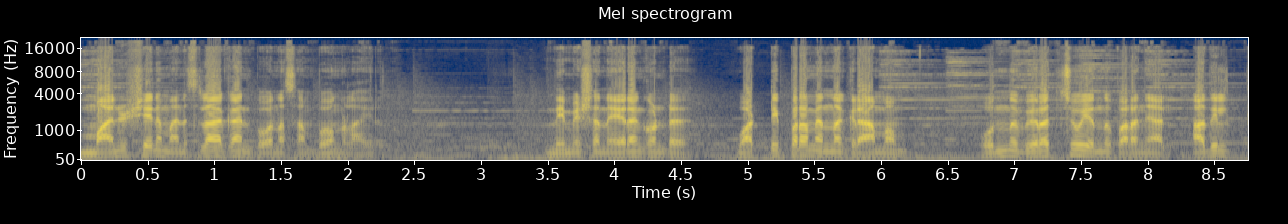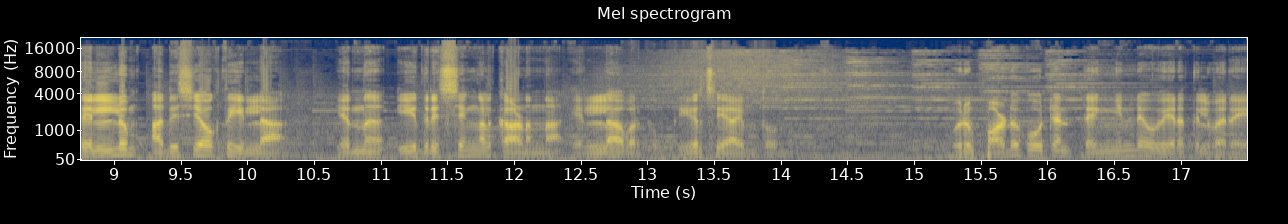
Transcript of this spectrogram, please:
മനുഷ്യന് മനസ്സിലാക്കാൻ പോകുന്ന സംഭവങ്ങളായിരുന്നു. നിമിഷ നേരം കൊണ്ട് വട്ടിപ്പുറം എന്ന ഗ്രാമം ഒന്ന് വിറച്ചു എന്ന് പറഞ്ഞാൽ അതിൽ തെല്ലും അതിശയോക്തിയില്ല എന്ന് ഈ ദൃശ്യങ്ങൾ കാണുന്ന എല്ലാവർക്കും തീർച്ചയായും തോന്നും. ഒരു പടുകൂറ്റൻ തെങ്ങിന്റെ ഉയരത്തിൽ വരെ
